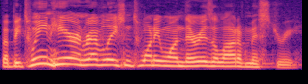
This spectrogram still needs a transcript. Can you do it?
But between here and Revelation 21, there is a lot of mystery.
